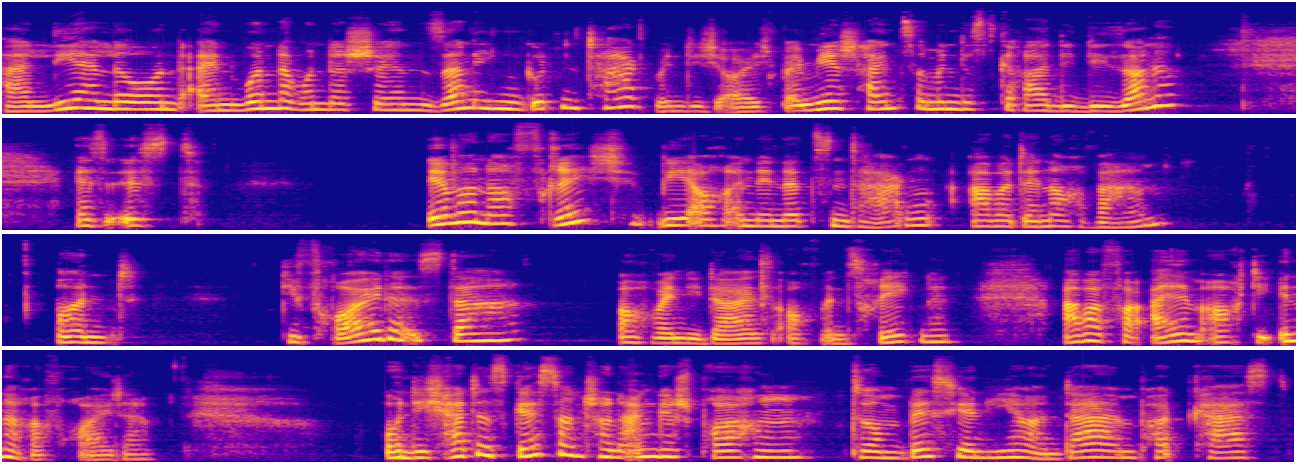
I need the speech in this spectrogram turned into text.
Hallihallo und einen wunder wunderschönen sonnigen guten Tag wünsche ich euch. Bei mir scheint zumindest gerade die Sonne. Es ist immer noch frisch, wie auch in den letzten Tagen, aber dennoch warm. Und die Freude ist da, auch wenn die da ist, auch wenn es regnet, aber vor allem auch die innere Freude. Und ich hatte es gestern schon angesprochen, so ein bisschen hier und da im Podcast,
